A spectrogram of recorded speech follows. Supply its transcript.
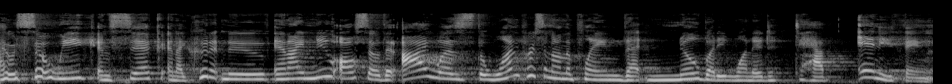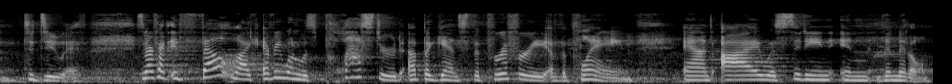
I was so weak and sick and I couldn't move. And I knew also that I was the one person on the plane that nobody wanted to have anything to do with. As a matter of fact, it felt like everyone was plastered up against the periphery of the plane, and I was sitting in the middle.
